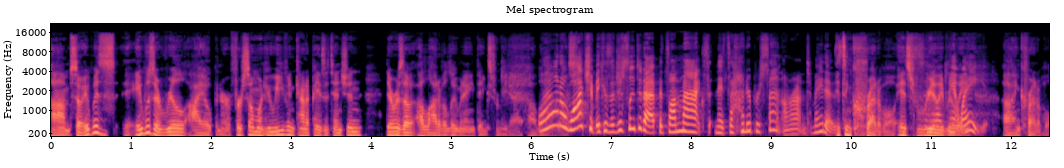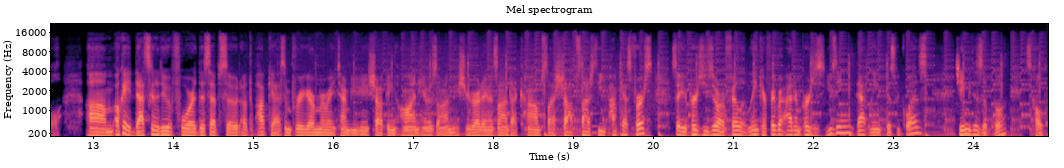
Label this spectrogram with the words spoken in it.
Um, so it was it was a real eye opener for someone who even kind of pays attention. There was a, a lot of illuminating things for me to. Uh, Well, I want to watch it because I just looked it up. It's on Max and it's 100% on Rotten Tomatoes. It's incredible. It's So really really uh, incredible. Um, okay, that's going to do it for this episode of the podcast. And for your remember anytime you're doing shopping on Amazon, make sure you go to amazon.com slash shop slash the podcast first. So you purchase your affiliate link, your favorite item purchase using that link this week was Jamie does a book. It's called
